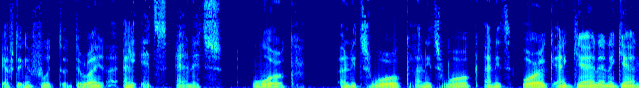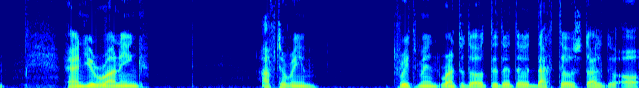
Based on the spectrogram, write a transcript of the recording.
You have to give food. To the right, it's and it's work and it's work and it's work and it's work and again and again. And you're running after him, treatment, run to the to the, the doctors, doctor, oh,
